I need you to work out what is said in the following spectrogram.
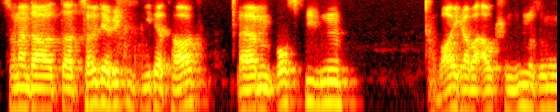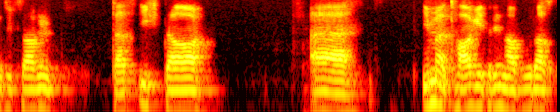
sondern da, da zählt ja wirklich jeder Tag. Ähm, Off-Season war ich aber auch schon immer so, muss ich sagen, dass ich da äh, immer Tage drin habe, wo das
